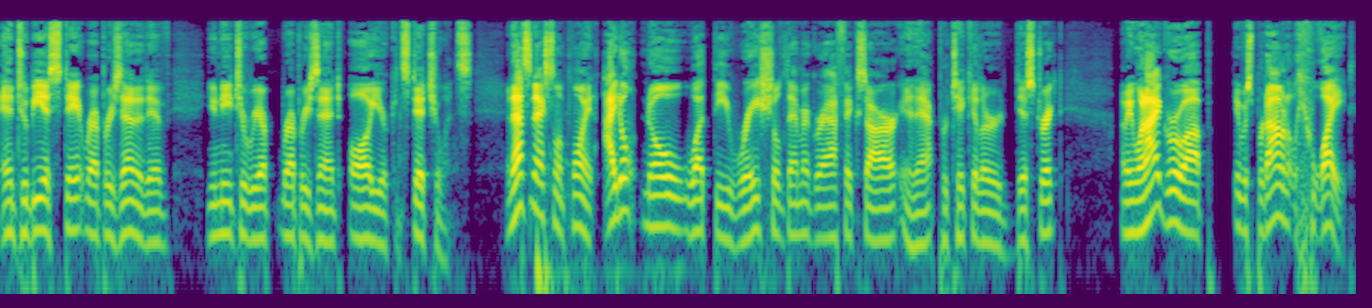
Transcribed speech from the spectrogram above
and to be a state representative, you need to rep- represent all your constituents. And that's an excellent point. I don't know what the racial demographics are in that particular district. I mean, when I grew up, it was predominantly white.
